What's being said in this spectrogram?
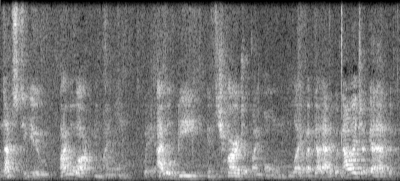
Nuts to you, I will walk in my own way. I will be in charge of my own life. I've got adequate knowledge, I've got adequate.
